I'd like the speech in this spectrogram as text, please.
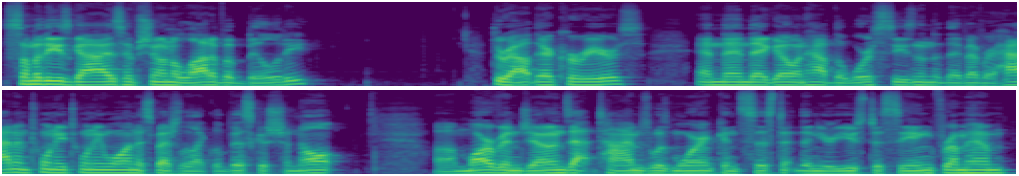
some of these guys have shown a lot of ability throughout their careers. And then they go and have the worst season that they've ever had in 2021, especially like Laviska Shenault. Uh, Marvin Jones at times was more inconsistent than you're used to seeing from him,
